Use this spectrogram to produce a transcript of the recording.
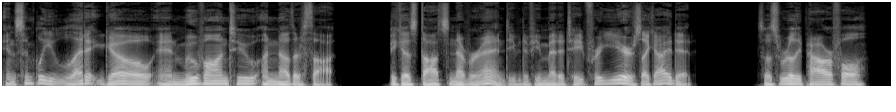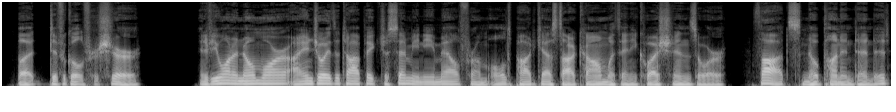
and simply let it go and move on to another thought because thoughts never end, even if you meditate for years like I did. So it's really powerful, but difficult for sure. And if you want to know more, I enjoy the topic, just send me an email from oldpodcast.com with any questions or thoughts, no pun intended.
